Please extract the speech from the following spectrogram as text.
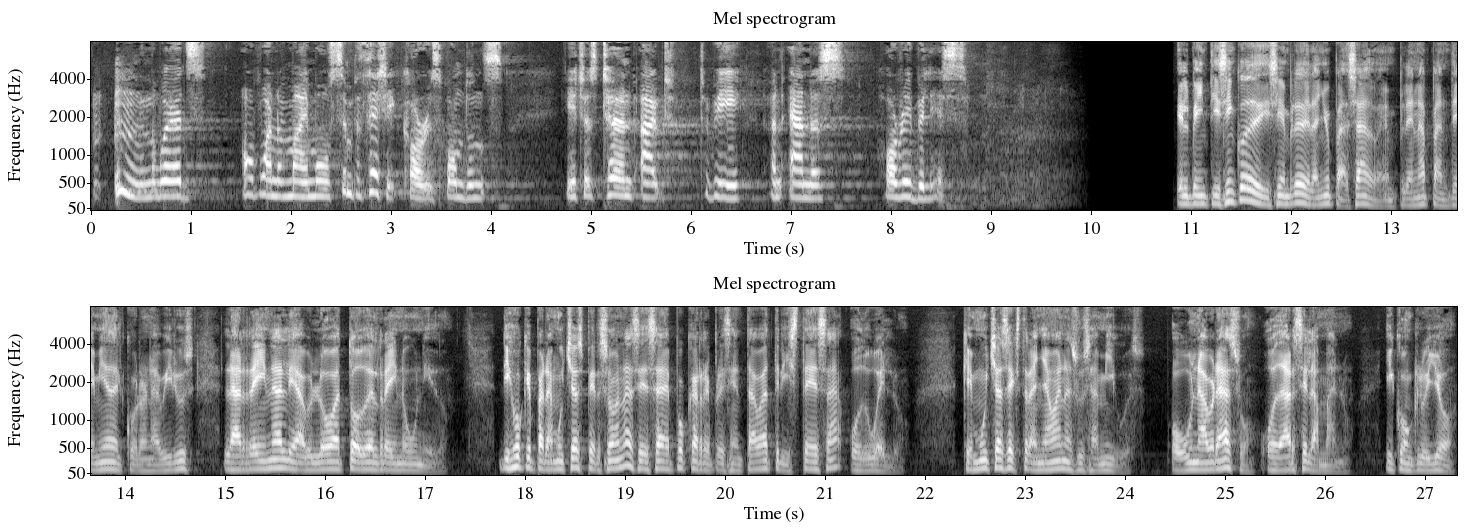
In the words of one of my more sympathetic correspondents, it has turned out to be an annus horribilis. El 25 de diciembre del año pasado, en plena pandemia del coronavirus, la reina le habló a todo el Reino Unido. Dijo que para muchas personas esa época representaba tristeza o duelo, que muchas extrañaban a sus amigos, o un abrazo, o darse la mano, y concluyó,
